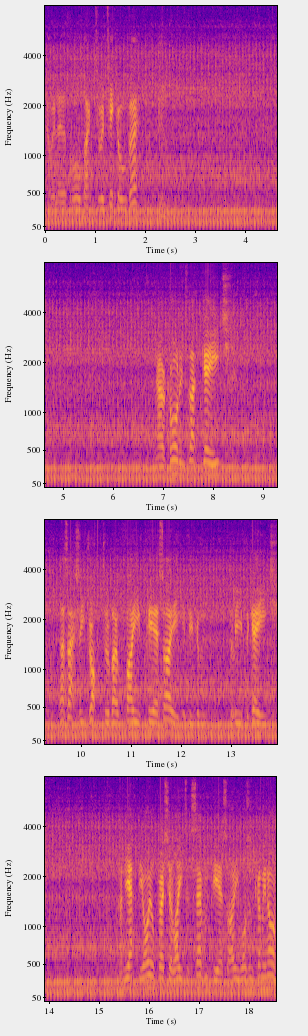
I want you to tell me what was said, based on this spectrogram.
Now we'll let it fall back to a tick over. Now according to that gauge, that's actually dropped to about 5 psi if you can believe the gauge. And yet the oil pressure light at 7 psi wasn't coming on.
